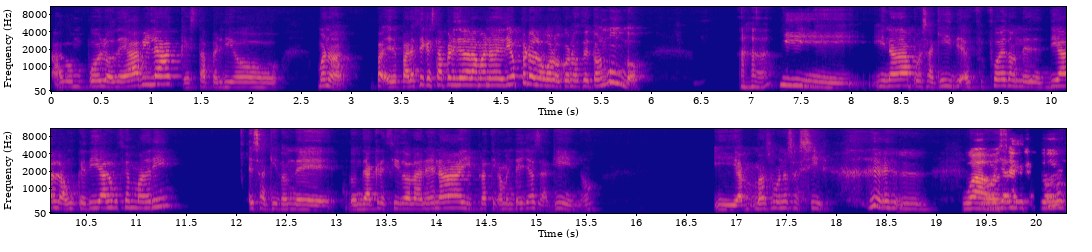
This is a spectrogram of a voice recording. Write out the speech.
A un pueblo de Ávila que está perdido, bueno, eh, parece que está perdido de la mano de Dios, pero luego lo conoce todo el mundo. Y, nada, pues aquí fue donde di aunque di a luz en Madrid, es aquí donde, donde ha crecido la nena y prácticamente ella es de aquí, ¿no? Y más o menos así. wow, o sea eh, tú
